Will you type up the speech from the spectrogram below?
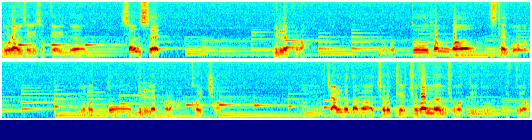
노란색이 섞여 있는 선셋 밀레포라. 이것도 형광 스테곤. 이것도 밀레포라 컬처. 음, 자르다가 저렇게 조각난 조각들도 있고요.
